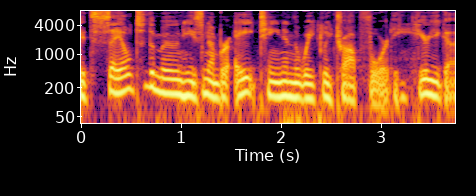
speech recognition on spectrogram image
it's Sailed to the Moon. He's number 18 in the weekly Trop 40. Here you go.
